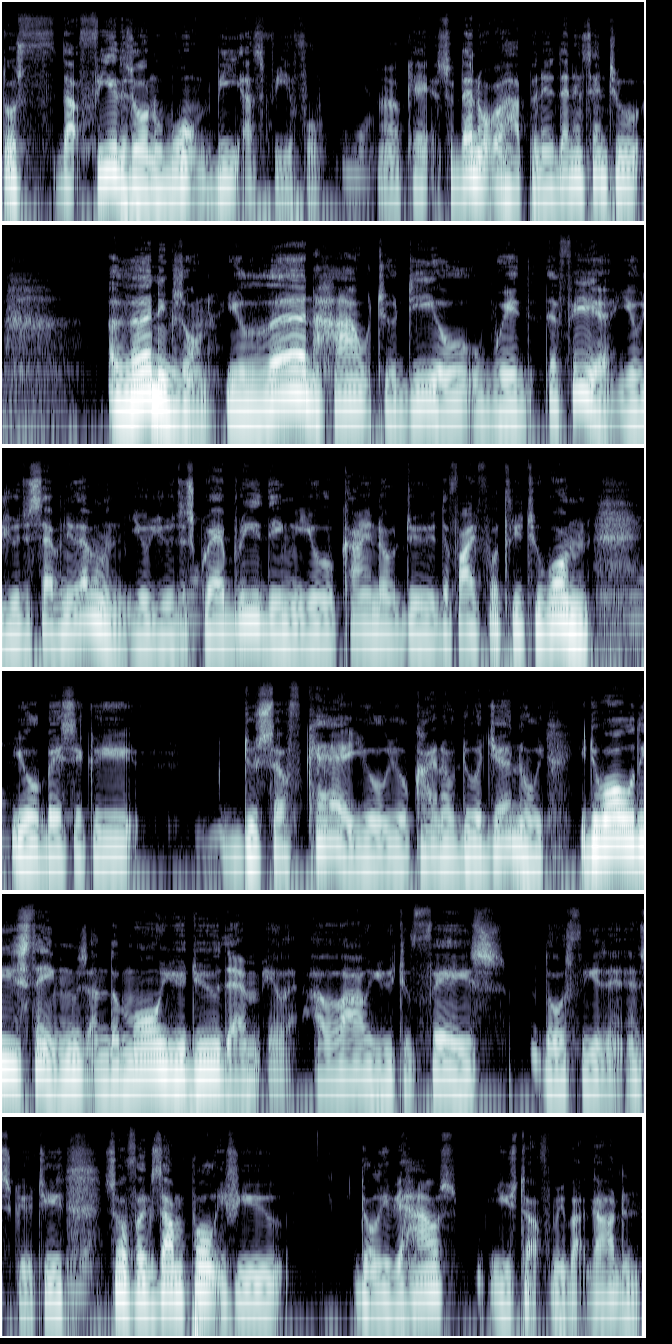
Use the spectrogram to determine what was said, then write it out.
those that field zone won't be as fearful. Yeah. Okay. So then, what will happen is then it's into a learning zone. You learn how to deal with the fear. You'll use the 7 11, you'll use the square breathing, you'll kind of do the 5 4 3 2 1. You'll basically do self care, you'll, you'll kind of do a journal. You do all these things, and the more you do them, it'll allow you to face those fears and insecurities. So, for example, if you don't leave your house, you start from your back garden.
